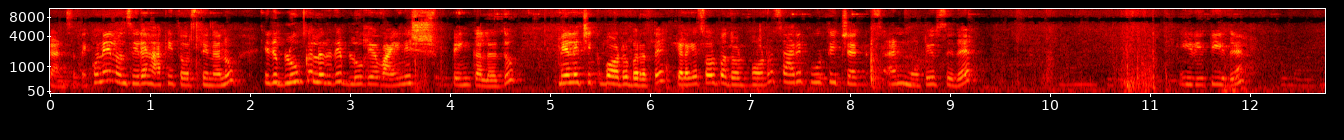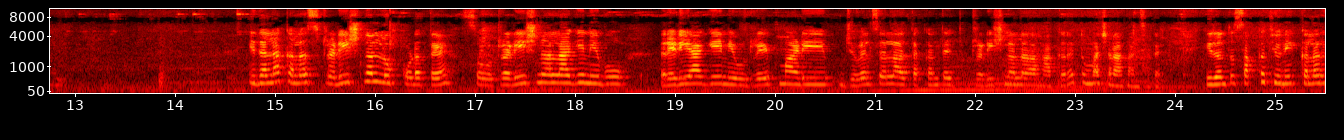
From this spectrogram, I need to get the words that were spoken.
ಕಾಣಿಸುತ್ತೆ. ಕೊನೆಯಲ್ಲಿ ಒಂದು ಸೀರೆ ಹಾಕಿ ತೋರಿಸ್ತೀನಿ ನಾನು. ಇದು ಬ್ಲೂ ಕಲರ್ ಇದೆ ಬ್ಲೂಗೆ ವೈನಿಶ್ ಪಿಂಕ್ ಕಲರ್ದು ಮೇಲೆ ಚಿಕ್ಕ ಬಾರ್ಡರ್ ಬರುತ್ತೆ. ಕೆಳಗೆ ಸ್ವಲ್ಪ ದೊಡ್ಡ ಬಾರ್ಡರ್ ಸ್ಯಾರಿ ಪೂರ್ತಿ ಚೆಕ್ಸ್ ಅಂಡ್ ಮೋಟಿವ್ಸ್ ಇದೆ. ಈ ರೀತಿ ಇದೆ. ಇದೆಲ್ಲ ಕಲರ್ಸ್ ಟ್ರೆಡಿಷನಲ್ ಲುಕ್ ಕೊಡುತ್ತೆ. ಸೊ ಟ್ರೆಡಿಷನಲ್ ಆಗಿ ನೀವು ರೆಡಿಯಾಗಿ ನೀವು ಡ್ರೇಪ್ ಮಾಡಿ ಜುವೆಲ್ಸ್ ಎಲ್ಲ ತಕ್ಕಂತೆ ಟ್ರೆಡಿಷನಲ್ ಹಾಕಿದ್ರೆ ತುಂಬ ಚೆನ್ನಾಗಿ ಕಾಣಿಸುತ್ತೆ. ಇದಂತೂ ಸಖತ್ ಯುನೀಕ್ ಕಲರ್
